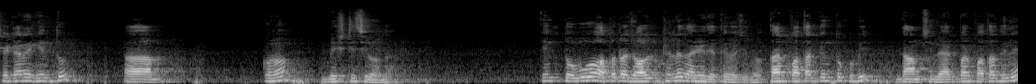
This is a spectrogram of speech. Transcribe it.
সেখানে কিন্তু কোনো বৃষ্টি ছিল না। কিন্তু তবুও অতটা জল ঠেলে তাকে যেতে হয়েছিল। তার কথার কিন্তু খুবই দাম ছিল। একবার কথা দিলে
